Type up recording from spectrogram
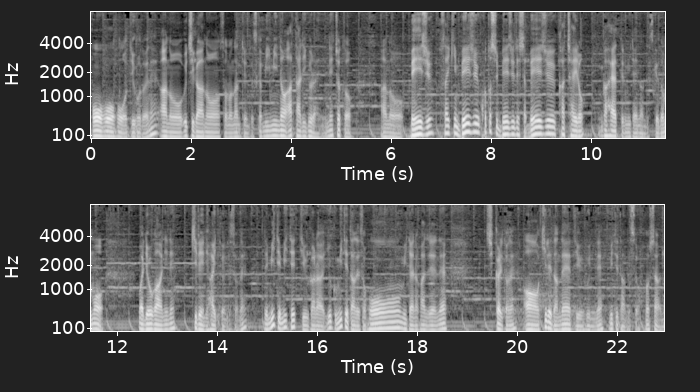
ほうほうほうということでね、あの、内側の、その、なんていうんですか、耳のあたりぐらいにね、ちょっと、あの、ベージュ最近ベージュ、今年ベージュでした。ベージュか茶色が流行ってるみたいなんですけども、まあ、両側にね、綺麗に入ってるんですよね。で、見て見てって言うから、よく見てたんですよ。ほーみたいな感じでね、しっかりとね、ああ、綺麗だねっていう風にね、見てたんですよ。そしたらね、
